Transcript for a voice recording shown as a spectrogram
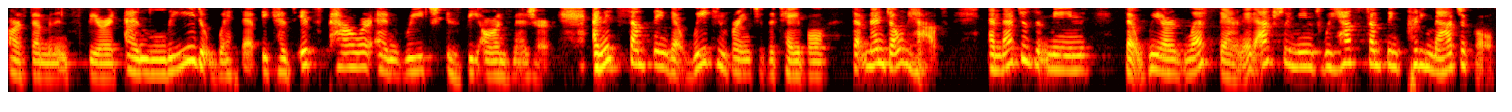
our feminine spirit and lead with it because its power and reach is beyond measure. And it's something that we can bring to the table that men don't have. And that doesn't mean that we are less than. It actually means we have something pretty magical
